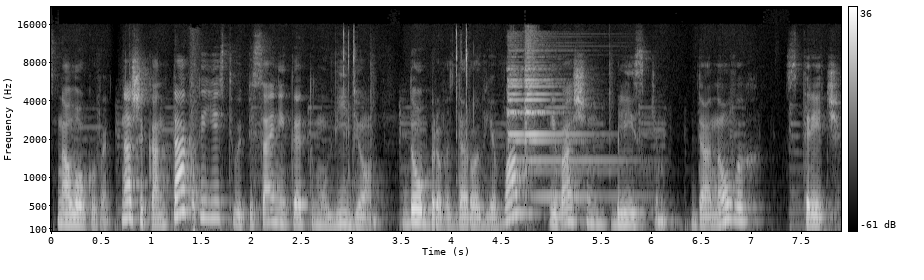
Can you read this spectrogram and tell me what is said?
с налоговой. Наши контакты есть в описании к этому видео. Доброго здоровья вам и вашим близким. До новых встреч!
